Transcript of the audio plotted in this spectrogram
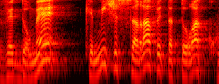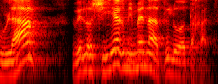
ודומה כמי ששרף את התורה כולה ולא שייר ממנה אפילו אות אחת.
